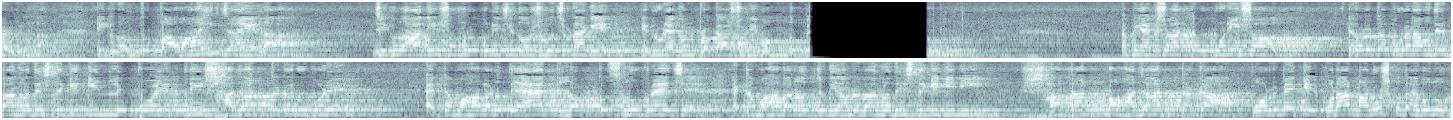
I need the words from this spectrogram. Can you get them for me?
পারবেন না। এই গ্রন্থ পাওয়াই যায় না। যেগুলো আগে সংগ্রহ করেছি দশ বছর আগে, এগুলোর এখন প্রকাশনী বন্ধ। আপনি একশো আটটা উপনিষদ, এগারোটা পুরাণ আমাদের বাংলাদেশ থেকে কিনলে পঁয়ত্রিশ হাজার টাকার উপরে। একটা মহাভারতে এক লক্ষ শ্লোক রয়েছে। একটা মহাভারত যদি আমরা বাংলাদেশ থেকে কিনি, সাতান্ন হাজার টাকা পড়বে কে? পড়ার মানুষ কোথায় বলুন?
